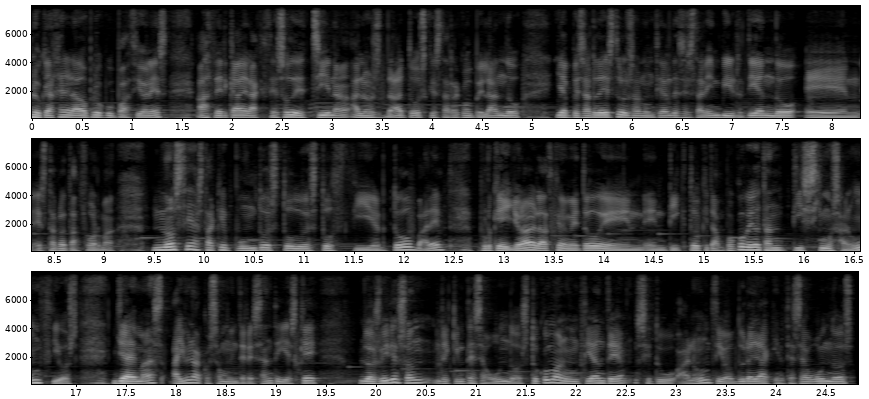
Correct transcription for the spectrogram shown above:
lo que ha generado preocupaciones acerca del acceso de China a los datos que está recopilando y a pesar de esto los anunciantes están invirtiendo en esta plataforma. No sé hasta qué punto es todo esto cierto, ¿vale? Porque yo la verdad que me meto en, TikTok y tampoco veo tantísimos anuncios. Y además hay una cosa muy interesante y es que los vídeos son de 15 segundos. Tú como anunciante, si tu anuncio dura ya 15 segundos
